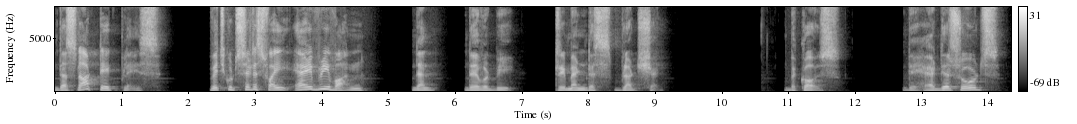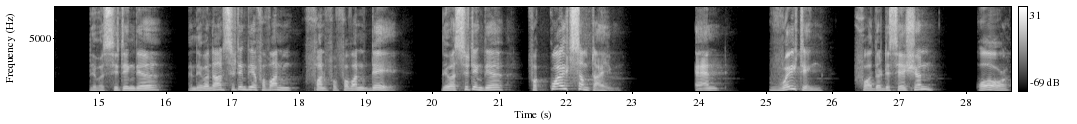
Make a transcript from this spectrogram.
does not take place, which could satisfy everyone, then there would be tremendous bloodshed. Because they had their swords, they were sitting there, and they were not sitting there for one, for, for one day. They were sitting there for quite some time and waiting for the decision, or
